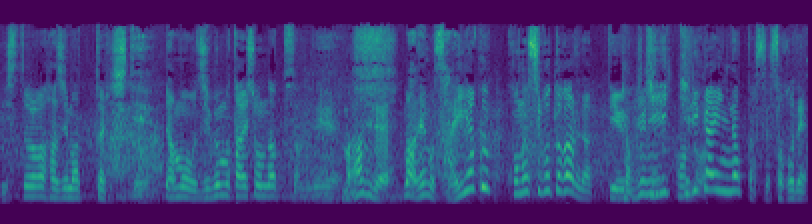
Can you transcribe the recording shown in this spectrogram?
リストラが始まったりしてだもう自分も対象になってたんでマジで？まあでも最悪この仕事があるなっていう切り切り替えになったんですよそこで。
